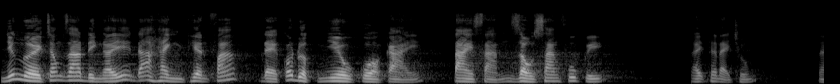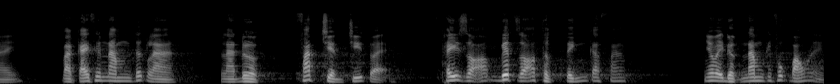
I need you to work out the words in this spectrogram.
những người trong gia đình ấy đã hành thiện pháp để có được nhiều của cải tài sản giàu sang phú quý. Đấy thưa đại chúng. Đấy. Và cái thứ năm tức là là được phát triển trí tuệ thấy rõ biết rõ thực tính các pháp. Như vậy được năm cái phúc báu này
